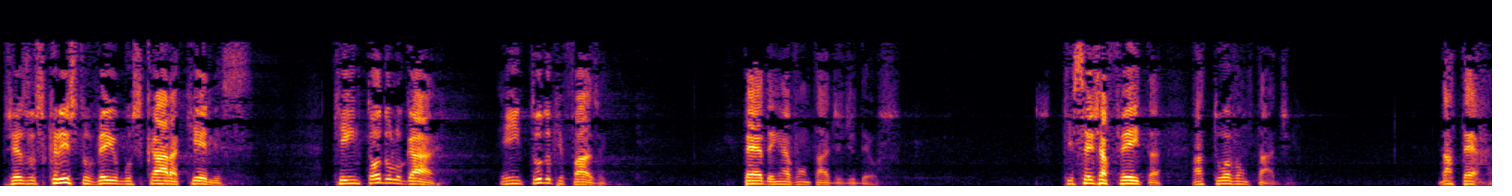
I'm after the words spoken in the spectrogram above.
Jesus Cristo veio buscar aqueles que em todo lugar e em tudo que fazem pedem a vontade de Deus que seja feita a tua vontade, na terra,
